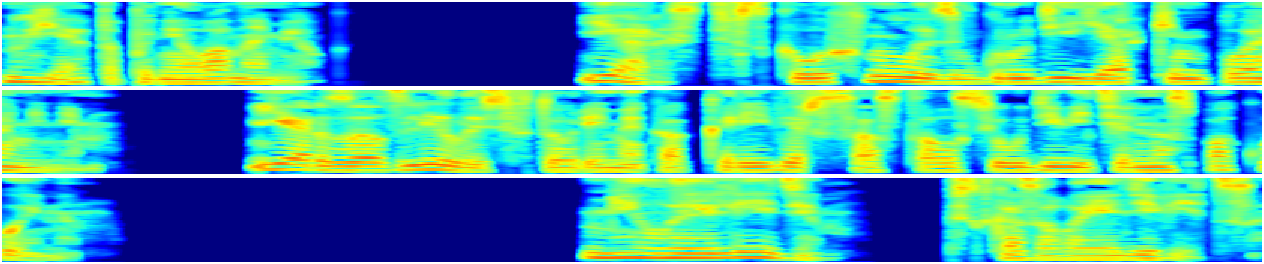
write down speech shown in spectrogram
но я-то поняла намек. Ярость всколыхнулась в груди ярким пламенем. Я разозлилась в то время, как Риверс остался удивительно спокойным. «Милая леди», — сказала я девице,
